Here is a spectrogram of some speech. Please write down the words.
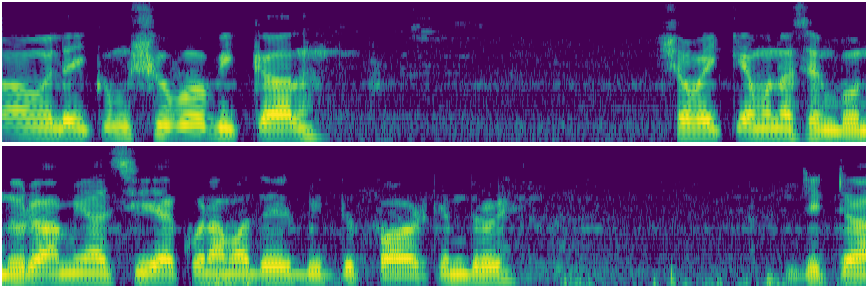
আসসালামু আলাইকুম, শুভ বিকাল। সবাই কেমন আছেন বন্ধুরা? আমি আছি এখন আমাদের বিদ্যুৎ পাওয়ার কেন্দ্রে যেটা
